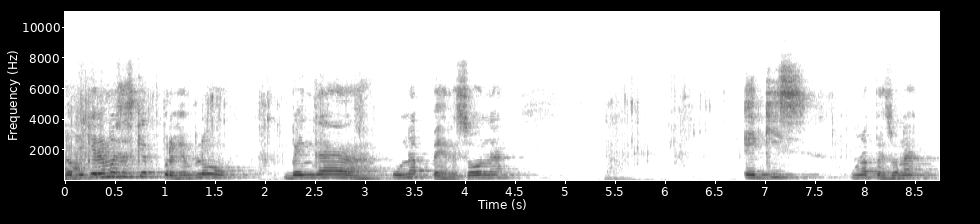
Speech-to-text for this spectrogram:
Lo que queremos es que, por ejemplo, venga una persona X, una persona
